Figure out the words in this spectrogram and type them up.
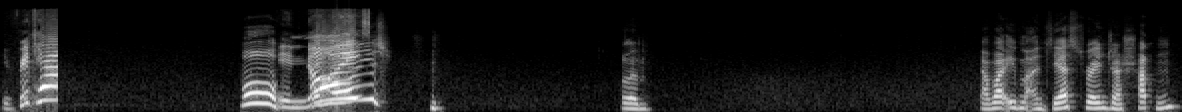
Gewitter Wo? in Neues? ähm. Da war eben ein sehr stranger Schatten.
